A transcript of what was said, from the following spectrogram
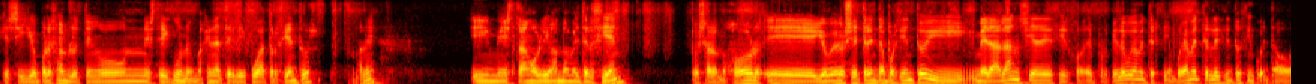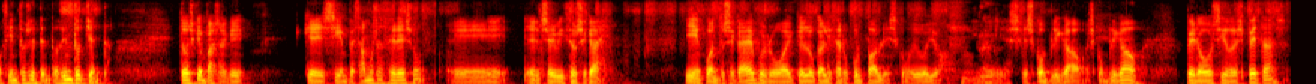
Que si yo, por ejemplo, tengo un stake 1, imagínate, de 400, ¿vale? Y me están obligando a meter 100, pues a lo mejor eh, yo veo ese 30% y me da la ansia de decir, joder, ¿por qué le voy a meter 100? Voy a meterle 150 o 170 o 180. Entonces, ¿qué pasa? Que, que si empezamos a hacer eso, eh, el servicio se cae. Y en cuanto se cae, pues luego hay que localizar culpables, como digo yo. es, es complicado, es complicado. Pero si respetas,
